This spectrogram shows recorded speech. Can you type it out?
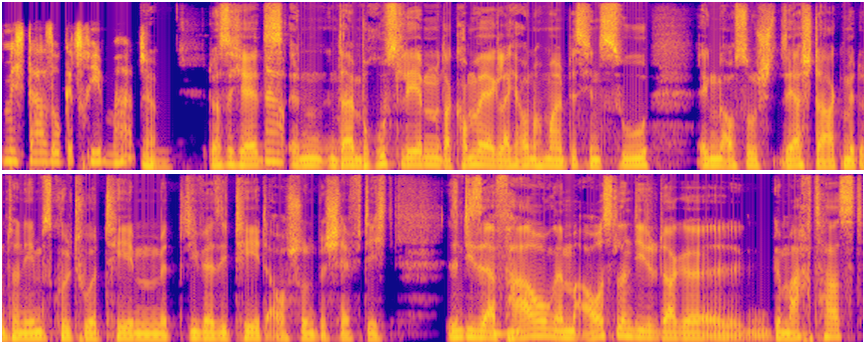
mich da so getrieben hat. Ja. Du hast dich ja jetzt ja. In, in, deinem Berufsleben, da kommen wir ja gleich auch noch mal ein bisschen zu, irgendwie auch so sehr stark mit Unternehmenskulturthemen, mit Diversität auch schon beschäftigt. Sind diese mhm. Erfahrungen im Ausland, die du da ge gemacht hast,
